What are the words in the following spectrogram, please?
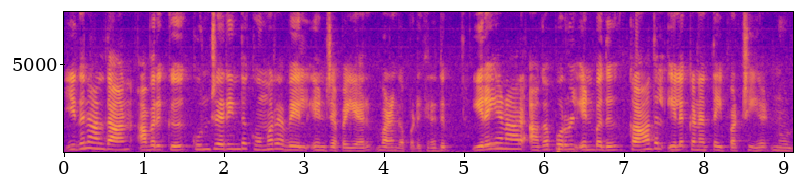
இதனால்தான் அவருக்கு குன்றெறிந்த குமரவேல் என்ற பெயர் வழங்கப்படுகிறது. இறையனார் அகப்பொருள் என்பது காதல் இலக்கணத்தை பற்றிய நூல்.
